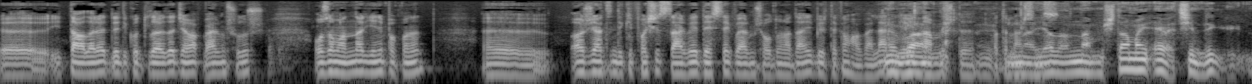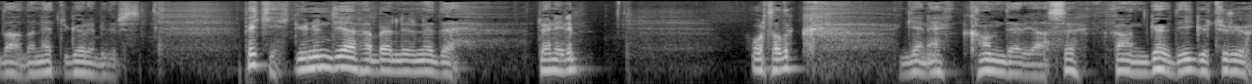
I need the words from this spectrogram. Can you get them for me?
e, iddialara dedikodulara da cevap vermiş olur. O zamanlar yeni Papa'nın e, Arjantin'deki faşist darbeye destek vermiş olduğuna dair bir takım haberler Vardı. yayınlanmıştı hatırlarsınız. Bunlar yalanlanmıştı ama evet şimdi daha da net görebiliriz. Peki günün diğer haberlerine de dönelim. Ortalık gene kan deryası, kan gövdeyi götürüyor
